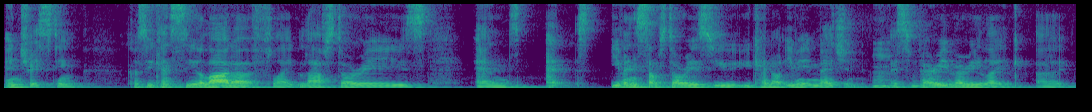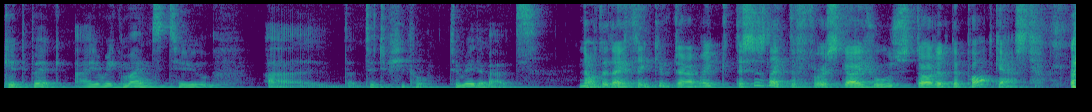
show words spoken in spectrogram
interesting because you can see a lot of like love stories and, even some stories you, you cannot even imagine. Mm. It's very very like a good book. I recommend to uh, to, to people to read about. Now that I think of that, like this is like the first guy who started the podcast.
